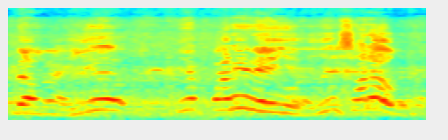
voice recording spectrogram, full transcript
शराब डाल रहा है ये ये पानी नहीं है ये शराब है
